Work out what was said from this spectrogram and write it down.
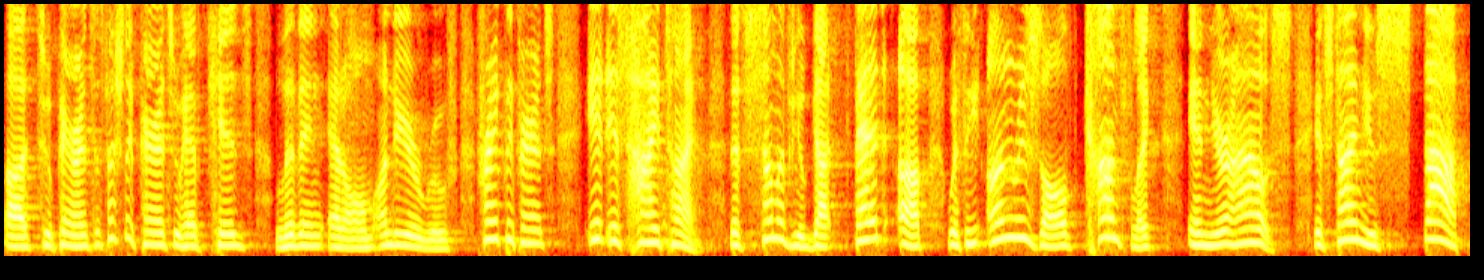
uh, to parents, especially parents who have kids living at home under your roof? Frankly, parents, it is high time that some of you got fed up with the unresolved conflict in your house. It's time you stop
